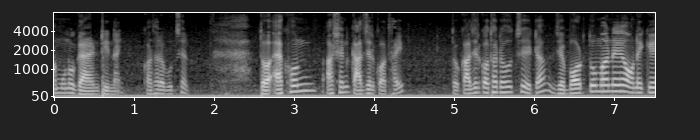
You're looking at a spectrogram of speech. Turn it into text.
এমনও গ্যারান্টি নাই। কথাটা বুঝছেন? তো এখন আসেন কাজের কথায়। তো কাজের কথাটা হচ্ছে এটা যে, বর্তমানে অনেকে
